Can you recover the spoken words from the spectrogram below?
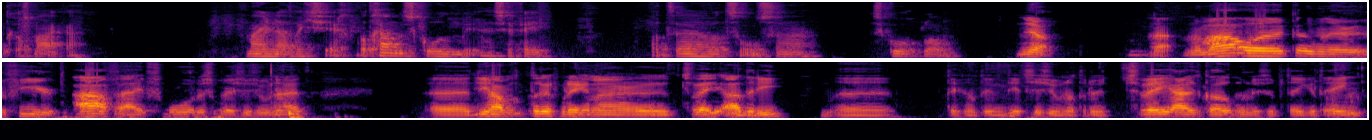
podcast maken. Maar inderdaad, wat je zegt. Wat gaan we scoren doen bij CV? Wat, eh, wat is ons eh, scoreplan? Ja. Nou, normaal eh, komen er 4 A5 scores per seizoen uit. Eh, die gaan we terugbrengen naar eh, 2 A3. Eh ik denk dat in dit seizoen dat er 2 uitkomen. Dus dat betekent 1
